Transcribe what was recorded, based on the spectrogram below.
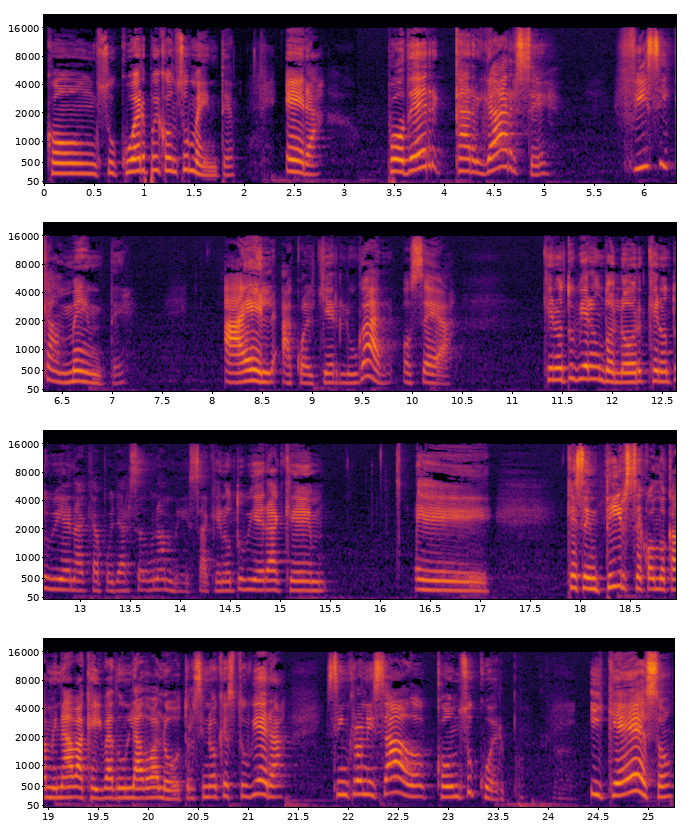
con su cuerpo y con su mente era poder cargarse físicamente a él a cualquier lugar. O sea, que no tuviera un dolor, que no tuviera que apoyarse de una mesa, que no tuviera que, eh, que sentirse cuando caminaba que iba de un lado al otro, sino que estuviera sincronizado con su cuerpo. Y que eso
